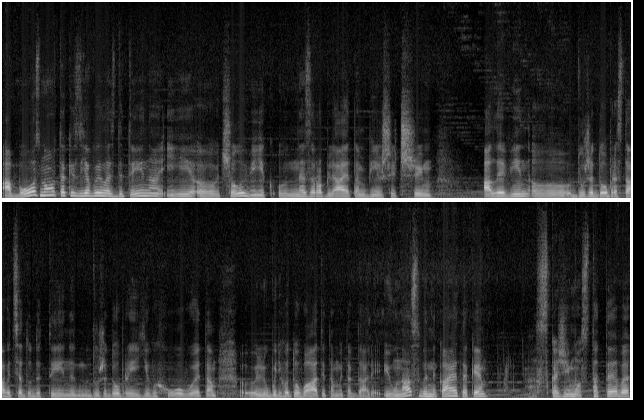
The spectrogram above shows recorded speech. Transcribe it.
Або знов таки з'явилась дитина, і е, чоловік е, не заробляє там більше, чим. Але він е, дуже добре ставиться до дитини, дуже добре її виховує, там, е, любить готувати там, і так далі. І у нас виникає таке, скажімо, статеве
